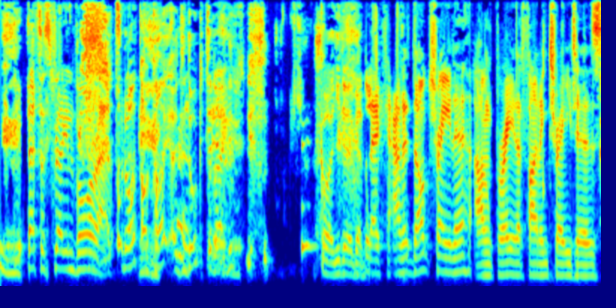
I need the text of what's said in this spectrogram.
That's Australian Borat. okay, a dog trainer. Go on, you do it again. Like as a dog trainer, I'm great at finding traitors.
